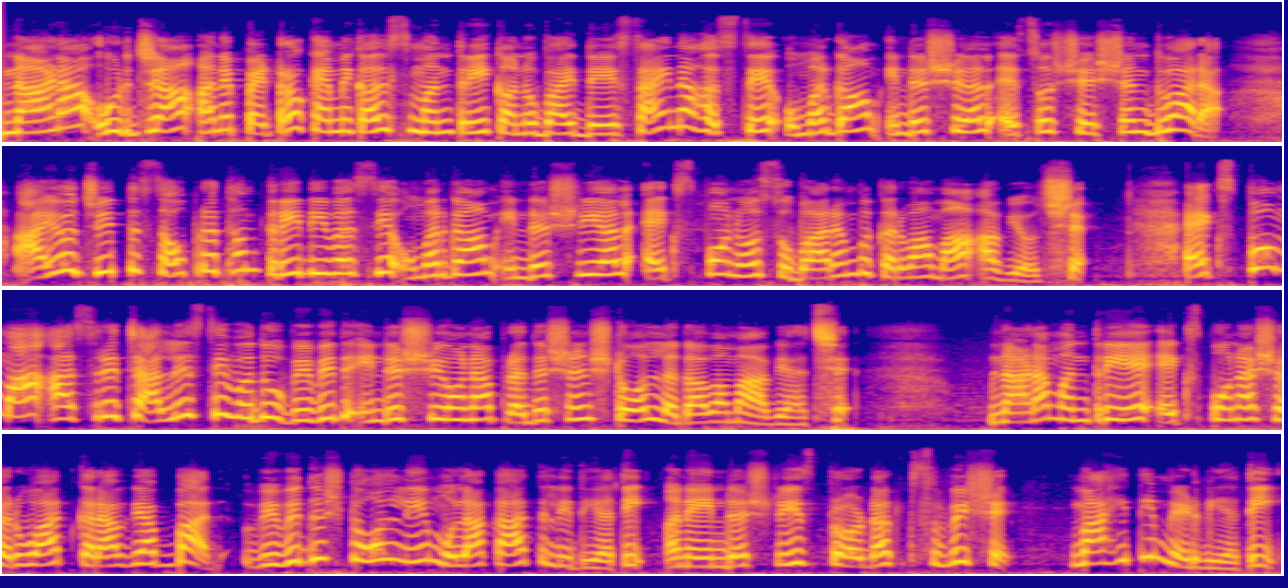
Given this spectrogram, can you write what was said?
નાણાં, ઊર્જા અને પેટ્રોકેમિકલ્સ મંત્રી કનુભાઈ દેસાઈના હસ્તે ઉમરગામ ઇન્ડસ્ટ્રીયલ એસોસિએશન દ્વારા આયોજિત સૌપ્રથમ ત્રિદિવસીય ઉમરગામ ઇન્ડસ્ટ્રીયલ એક્સપોનો શુભારંભ કરવામાં આવ્યો છે. એક્સપોમાં આશરે ચાલીસથી વધુ વિવિધ ઇન્ડસ્ટ્રીઓના પ્રદર્શન સ્ટોલ લગાવવામાં આવ્યા છે. નાણામંત્રીએ એક્સપોના શરૂઆત કરાવ્યા બાદ વિવિધ સ્ટોલની મુલાકાત લીધી હતી અને ઇન્ડસ્ટ્રીઝ પ્રોડક્ટ્સ વિશે માહિતી મેળવી હતી.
